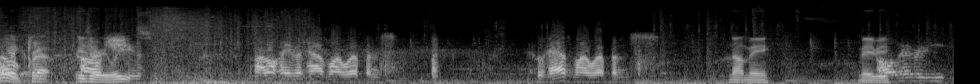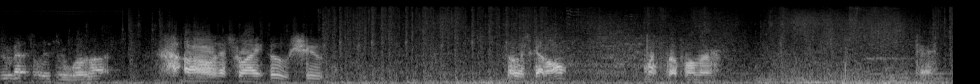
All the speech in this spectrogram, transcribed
Oh, Holy crap. These are Oh, elites. I don't even have my weapons. Who has my weapons? Not me. Maybe. Oh, remember you were messing with your warlock? Oh, that's right. Oh, shoot. Oh, it's got all my stuff on there. Okay.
